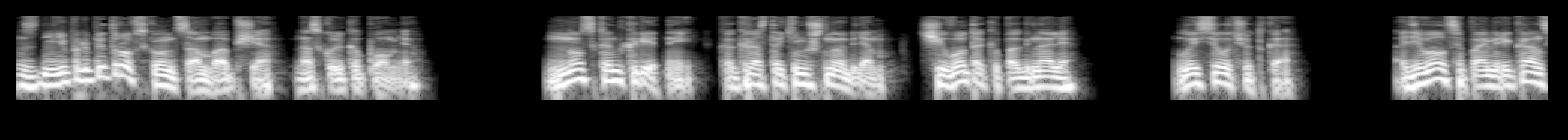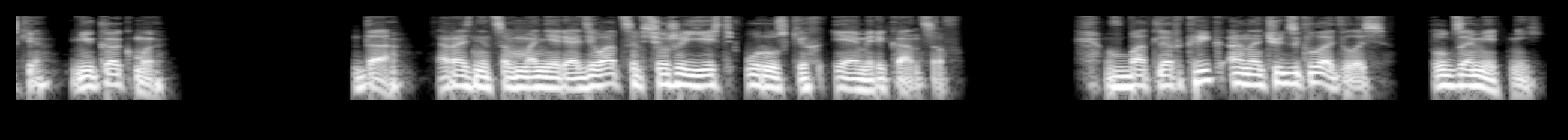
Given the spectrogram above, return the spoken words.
С Днепропетровска он сам вообще, насколько помню. Нос конкретный, как раз таким шнобелем. Чего так и погнали. Лысел чутка. Одевался по-американски, не как мы. Да, разница в манере одеваться все же есть у русских и американцев. В Батлер-Крик она чуть сгладилась, тут заметней.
